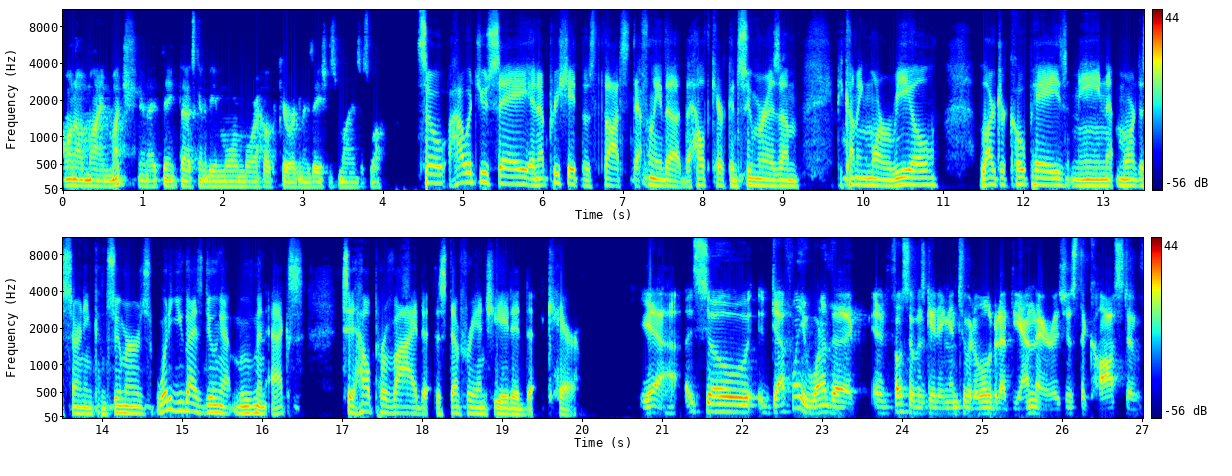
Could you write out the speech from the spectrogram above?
on our mind much. And I think that's going to be more and more healthcare organizations' minds as well. So, how would you say, and I appreciate those thoughts, definitely the, the healthcare consumerism becoming more real, larger copays mean more discerning consumers. What are you guys doing at Movement X to help provide this differentiated care? Yeah. So definitely one of the Foso was getting into it a little bit at the end there is just the cost of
